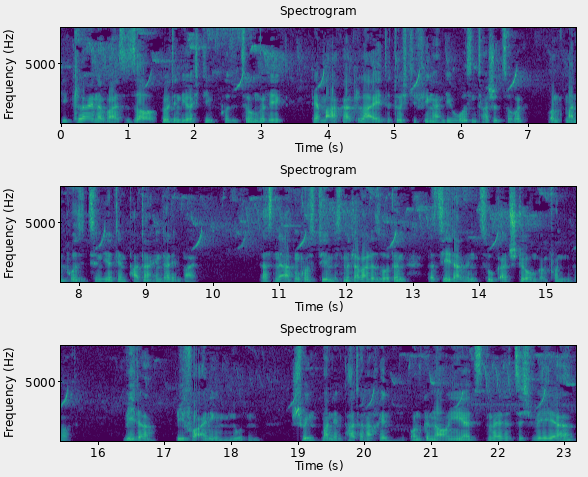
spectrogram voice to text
Die kleine weiße Sau wird in die richtige Position gelegt, der Marker gleitet durch die Finger in die Hosentasche zurück und man positioniert den Putter hinter dem Ball. Das Nervenkostüm ist mittlerweile so dünn, dass jeder Windzug als Störung empfunden wird. Wieder, wie vor einigen Minuten, schwingt man den Putter nach hinten und genau jetzt meldet sich wer?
